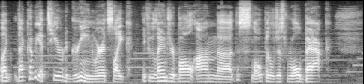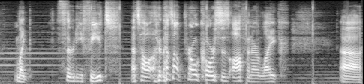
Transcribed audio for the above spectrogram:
Like, that could be a tiered green, where it's like, if you land your ball on the, the slope, it'll just roll back, like, 30 feet. That's how that's how pro courses often are like. Uh,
